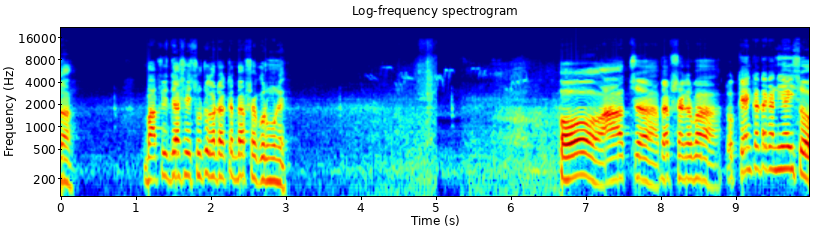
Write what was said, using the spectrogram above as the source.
না। বাপসি দেশে ছোটোখাটো একটা ব্যবসা করব নে। ও আচ্ছা ব্যবসা করবা। তো ক্যাঙ্কা টাকা নিয়ে আইছো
